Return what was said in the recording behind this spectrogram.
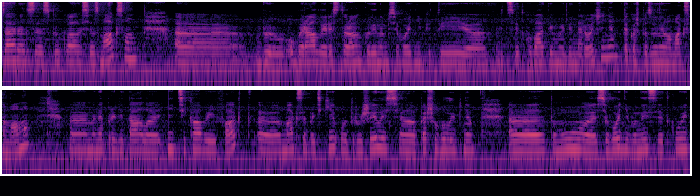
Зараз е, спілкувалася з Максом. е, Обирали ресторан, куди нам сьогодні піти відсвяткувати мій день народження. Також подзвонила Макса мама, мене привітала. І цікавий факт: е, Макса батьки одружилися 1 липня. Е, Тому е, сьогодні вони святкують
